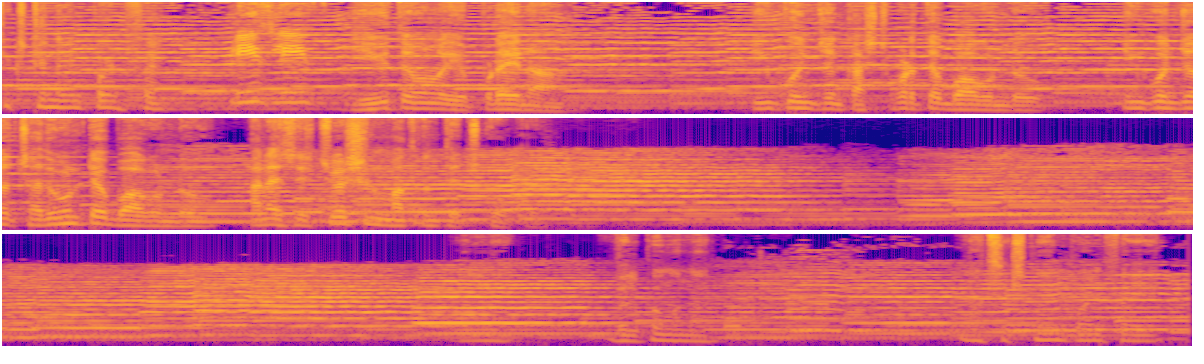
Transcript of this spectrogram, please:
సిక్స్టీ నైన్ పాయింట్ ఫైవ్. ప్లీజ్ లీవ్. జీవితంలో ఎప్పుడైనా ఇంకొంచెం కష్టపడితే బాగుండు ఇంకొంచెం చదువుంటే బాగుండు అనే సిచ్యువేషన్ మాత్రం తెచ్చుకోకు. వెళ్ళిపోమన్నారు. నాకు సిక్స్టీ నైన్ పాయింట్ ఫైవ్.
